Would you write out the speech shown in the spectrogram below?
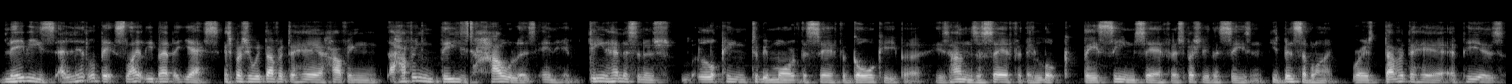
Maybe he's a little bit slightly better, yes. Especially with David De Gea having having these howlers in him. Dean Henderson is looking to be more of the safer goalkeeper. His hands are safer. They look, they seem safer, especially this season. He's been sublime. Whereas David De Gea appears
